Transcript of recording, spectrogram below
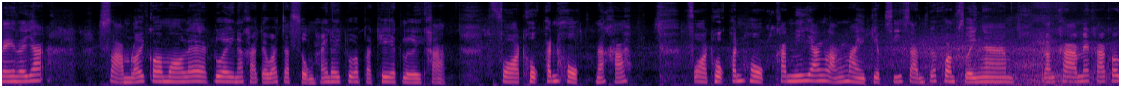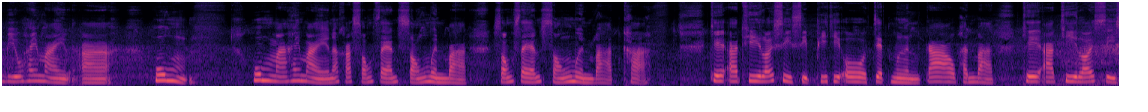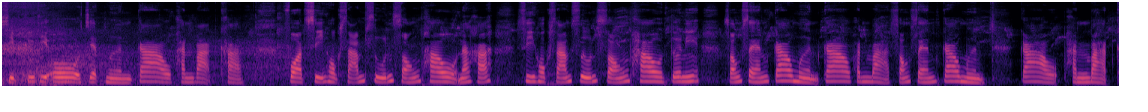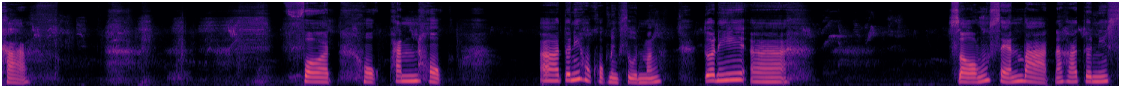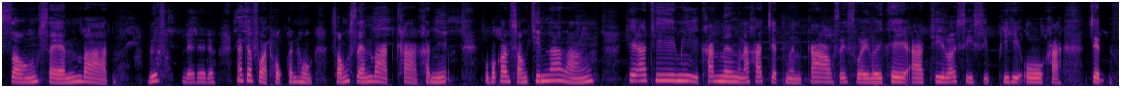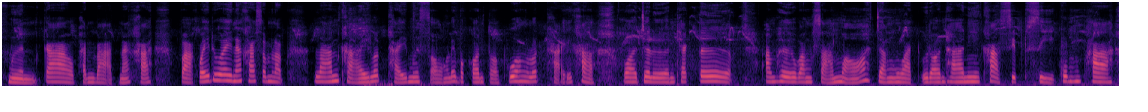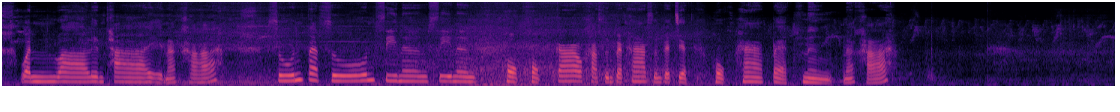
ในระยะ 300 กมแรกด้วยนะคะ แต่ว่าจัดส่งให้ได้ทั่วประเทศเลยค่ะ Ford 6,600นะคะ Ford 6,600คันนี้ยางหลังใหม่เก็บสีสันเพื่อความสวยงาม หลังคาแม่ค้าก็บิวให้ใหม่ อ่า หุ้ม หุ้มมาให้ใหม่นะคะ220,000บาท220,000บาทค่ะ KRT 140 PTO 79,000 บาท KRT 140 PTO 79,000 บาทค่ะ Ford 4630 2เพานะคะ 4630 2เพาตัวนี้ 299,000 บาท 299,000 บาทค่ะ Ford 6006อ่าตัวนี้ 6610 มั้ง ตัวนี้อ่าสองแสนบาทนะคะ ตัวนี้สองแสนบาทหรือเดี๋ยวเดี๋ยวเดี๋ยวน่าจะฟอร์ดหกพันหกสองแสนบาทค่ะ คันนี้ อุปกรณ์สองชิ้นหน้าหลัง KRT มีอีกคันหนึ่งนะคะ 79,000สวยๆเลย KRT 140 PTO ค่ะ 79,000 บาทนะคะ ฝากไว้ด้วยนะคะสำหรับร้านขายรถไถมือสองและอุปกรณ์ต่อพ่วงรถไถค่ะ วอเจริญแท็กเตอร์อำเภอวังสามหมอ จังหวัดอุดรธานีค่ะ 14 กุมภาวันวาเลนไทน์นะคะ 0804141669 ค่ะ 0850876581 นะคะ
